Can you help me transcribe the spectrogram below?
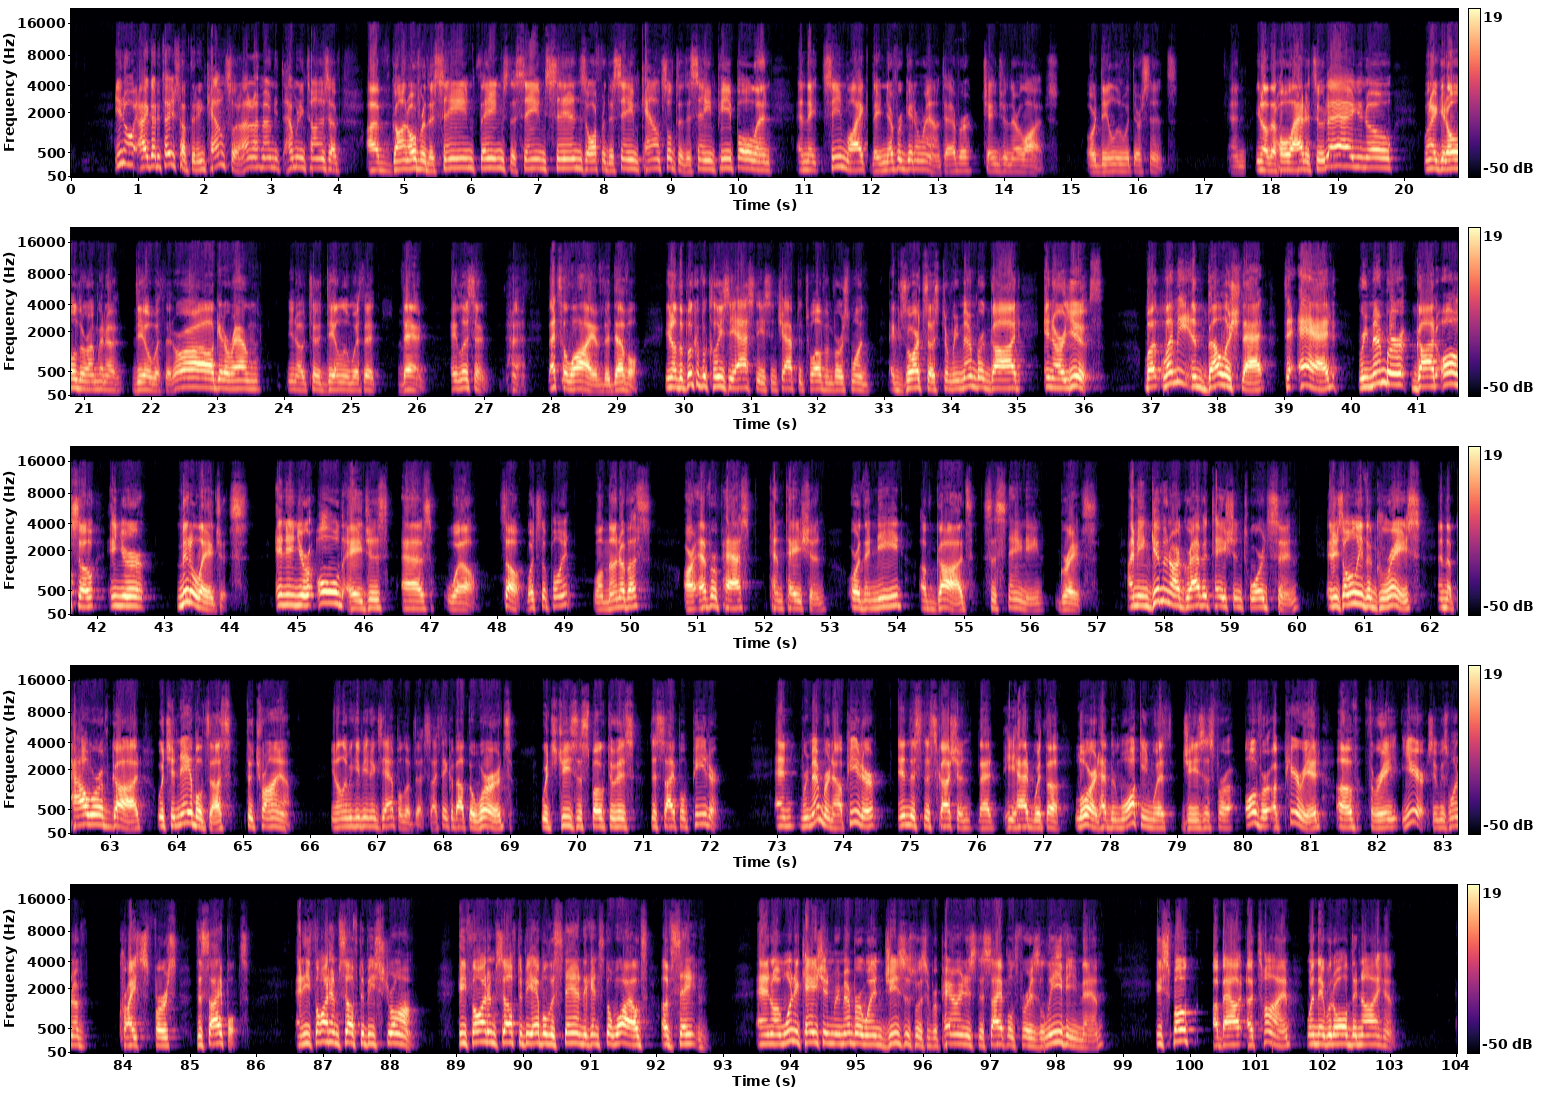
You know, I got to tell you something. In counseling, I don't know how many, how many times I've, I've gone over the same things, the same sins, offered the same counsel to the same people, and, and they seem like they never get around to ever changing their lives or dealing with their sins. And, you know, that whole attitude, hey, you know, when I get older, I'm going to deal with it, or I'll get around, you know, to dealing with it then. Hey, listen, that's a lie of the devil. You know, the book of Ecclesiastes in chapter 12 and verse 1 exhorts us to remember God in our youth. But let me embellish that to add remember God also in your middle ages and in your old ages as well. So, what's the point? Well, none of us are ever past temptation or the need of God's sustaining grace. I mean, given our gravitation towards sin, it is only the grace and the power of God which enables us to triumph. You know, let me give you an example of this. I think about the words which Jesus spoke to his disciple Peter. And remember now, Peter, in this discussion that he had with the Lord, had been walking with Jesus for over a period of three years. He was one of Christ's first disciples. And he thought himself to be strong. He thought himself to be able to stand against the wiles of Satan. And on one occasion, remember when Jesus was preparing his disciples for his leaving them, he spoke about a time when they would all deny him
